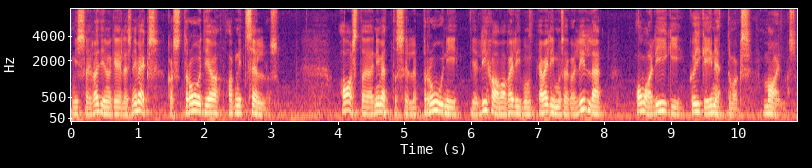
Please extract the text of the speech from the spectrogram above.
mis sai ladina keeles nimeks Castrodia agnicellus. avastaja nimetas selle pruuni ja lihava välimu-, välimusega lille oma liigi kõige inetumaks maailmas.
